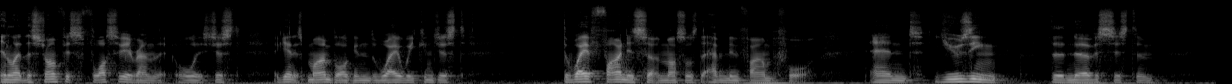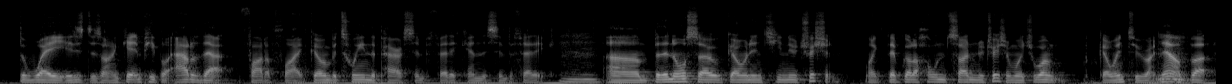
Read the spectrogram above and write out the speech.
and like the StrongFit philosophy around it all is just again, it's mind blogging the way we can just the way of finding certain muscles that haven't been found before, and using the nervous system the way it is designed, getting people out of that fight or flight, going between the parasympathetic and the sympathetic, mm. um, but then also going into your nutrition. Like they've got a whole side of nutrition, which we won't go into right now, mm. but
